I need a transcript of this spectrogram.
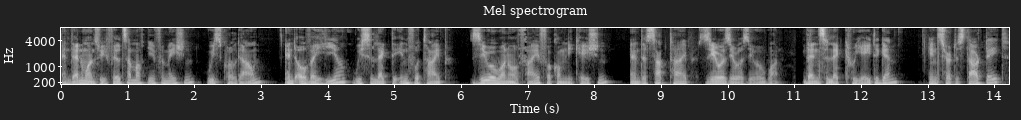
And then once we fill some of the information, we scroll down and over here we select the info type 0105 for communication and the subtype 0001. Then select create again, insert a start date,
